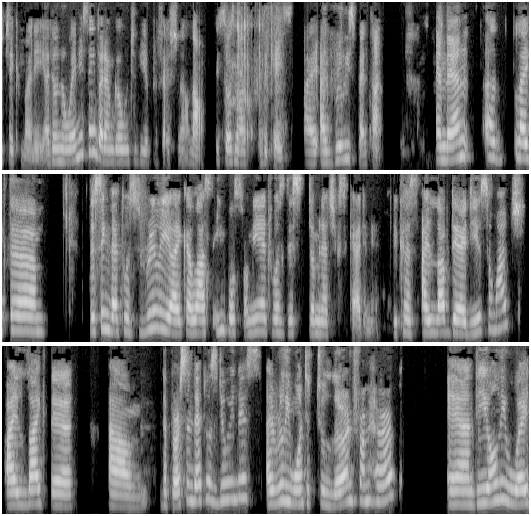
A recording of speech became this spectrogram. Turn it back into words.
to take money. I don't know anything, but I'm going to be a professional. No, this was not the case. I, I really spent time. And then, uh, like the, the thing that was really like a last impulse for me, it was this Dominatrix Academy because I loved the idea so much. I liked the, um, the person that was doing this. I really wanted to learn from her. And the only way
